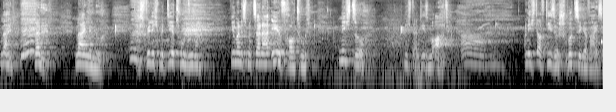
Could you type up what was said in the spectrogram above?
nein, nein, nein, Lenou. Das will ich mit dir tun, wie man, wie man es mit seiner Ehefrau tut. Nicht so. Nicht an diesem Ort. Nicht auf diese schmutzige Weise.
